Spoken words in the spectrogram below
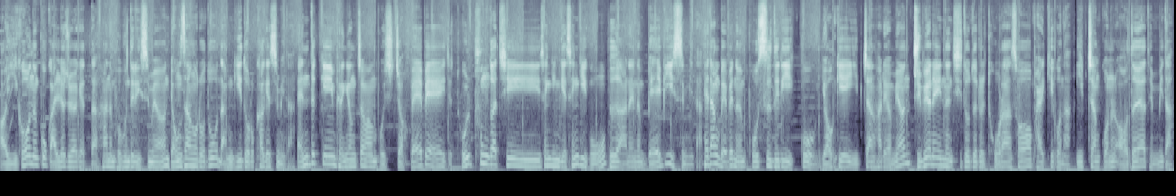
아, 이거는 꼭 알려줘야겠다 하는 부분들이 있으면 영상으로도 남기도록 하겠습니다. 엔드게임 변경점 한번 보시죠. 맵에 이제 돌풍같이 생긴 게 생기고 그 안에는 맵이 있습니다. 해당 맵에는 보스들이 있고 여기에 입장하려면 주변에 있는 지도들을 돌아서 밝히거나 입장권을 얻어야 됩니다.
